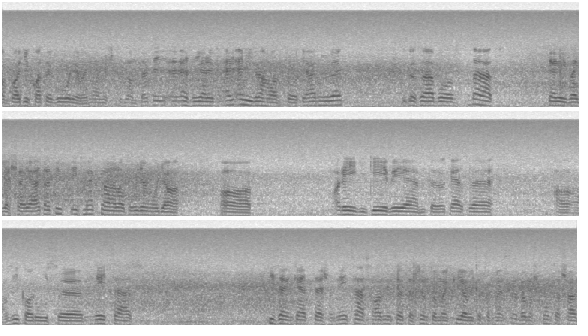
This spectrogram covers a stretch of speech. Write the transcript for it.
a gagyi kategória, vagy nem is tudom, tehát ez egy elég, el- elég leharcolt járművek igazából, de hát elég vegyesen jár, tehát itt, itt megtalálható ugyanúgy a, a, a régi GVM-től kezdve az Icarus ö, 400 12-es vagy 435-ös, nem tudom, hogy kijavítotok, mert ebben most pontosan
